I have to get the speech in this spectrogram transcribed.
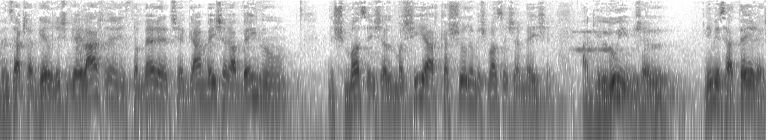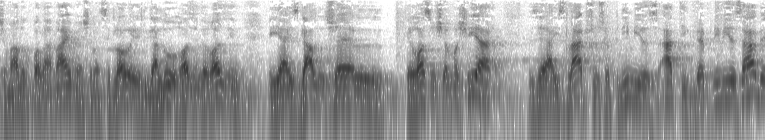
וזה פשוט גאל ראשון גאל אחרי, זאת אומרת שגם מישר רבנו, נשמוסי של משיח קשור עם נשמוסי של מישר. הגילויים של פנימיס התרא, שאמרנו פה במיימר של הסילובי, התגלו רוזין ורוזין, יהיה הסגלות של תירוסי של משיח, זה האסלאפשו של פנימיוס עתיק ופנימיוס אבא,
